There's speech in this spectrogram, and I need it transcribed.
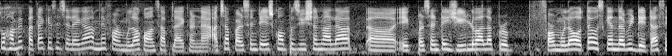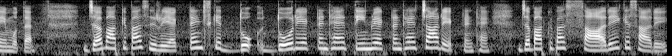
तो हमें पता कैसे चलेगा, हमने फार्मूला कौन सा अप्लाई करना है? अच्छा परसेंटेज कॉम्पोजिशन वाला एक परसेंटेज यील्ड वाला फार्मूला होता है, उसके अंदर भी डेटा सेम होता है। जब आपके पास रिएक्टेंट्स के दो दो रिएक्टेंट हैं, तीन रिएक्टेंट हैं, चार रिएक्टेंट हैं, जब आपके पास सारे के सारे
